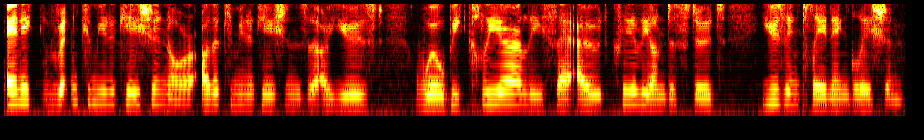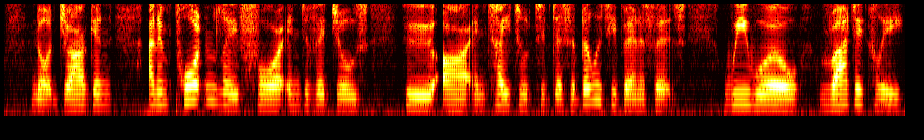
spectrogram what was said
Any written communication or other communications that are used will be clearly set out, clearly understood, using plain English and not jargon. And importantly, for individuals who are entitled to disability benefits, we will radically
